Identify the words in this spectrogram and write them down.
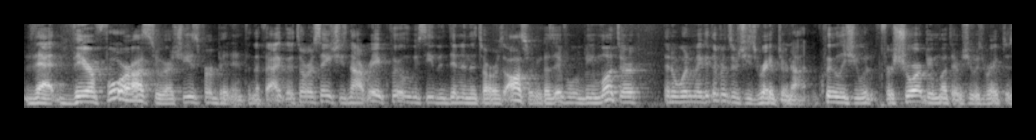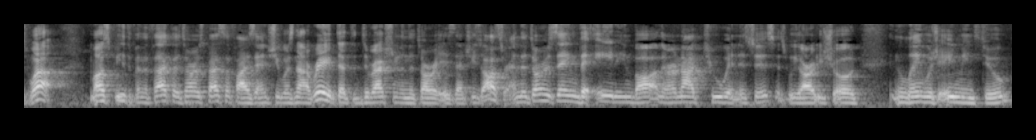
that therefore asura, she is forbidden. From the fact that the Torah is saying she's not raped, clearly we see the din in the Torah is also because if it would be mutter, then it wouldn't make a difference if she's raped or not. Clearly, she would for sure be mutter if she was raped as well. Must be from the fact that the Torah specifies and she was not raped that the direction in the Torah is that she's also. And the Torah is saying the aid in ba, and there are not two witnesses, as we already showed in the language aid means two.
